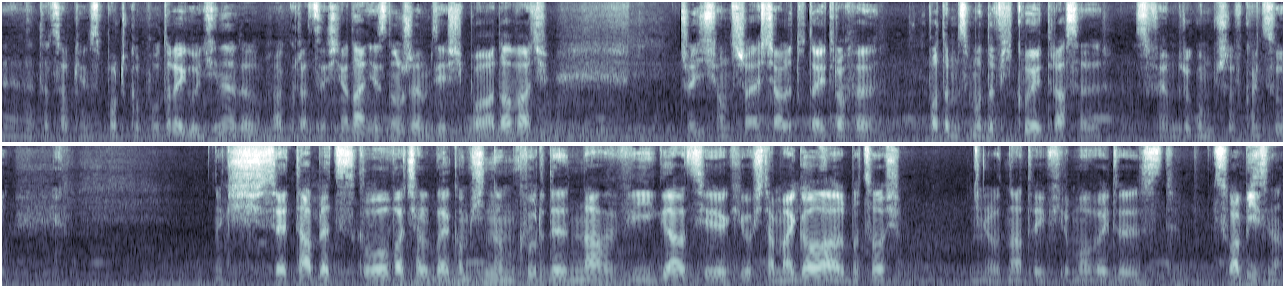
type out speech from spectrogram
E, To całkiem spoczko, półtorej godziny. To akurat ze śniadanie zdążyłem zjeść, poładować. 66, ale tutaj trochę potem zmodyfikuję trasę. Swoją drogą muszę w końcu jakiś sobie tablet skołować albo jakąś inną, kurde, nawigację jakiegoś tam Ego albo coś. Na tej firmowej to jest słabizna.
